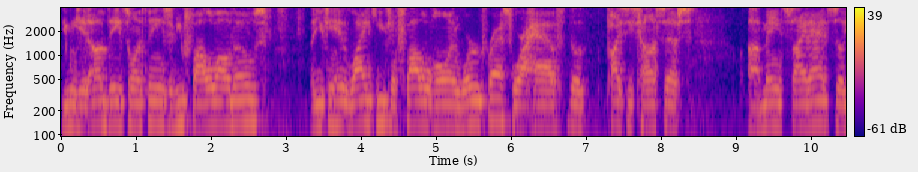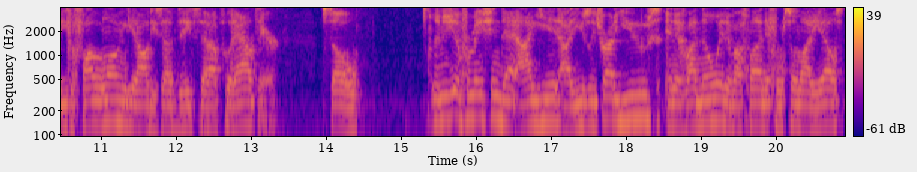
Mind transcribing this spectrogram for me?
You can get updates on things if you follow all those. You can hit like, you can follow on WordPress, where I have the Pisces Concepts uh, main site at, so you can follow along and get all these updates that I put out there. So any information that I get, I usually try to use, and if I know it, if I find it from somebody else,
